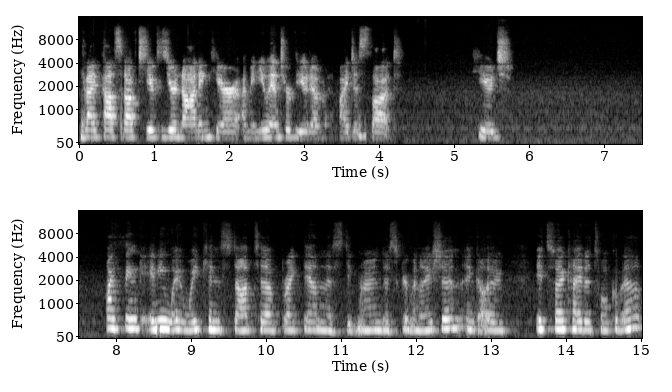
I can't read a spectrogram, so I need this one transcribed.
can I pass it off to you because you're nodding here? I mean, you interviewed him. I just thought huge. I think anywhere we can start to break down the stigma and discrimination and go, it's okay to talk about.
